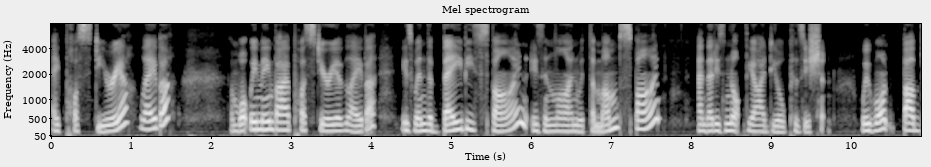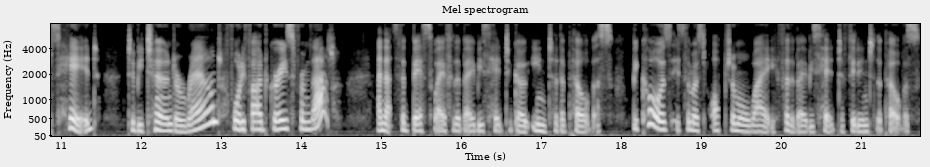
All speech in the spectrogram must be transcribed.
a posterior labour. And what we mean by a posterior labour is when the baby's spine is in line with the mum's spine, and that is not the ideal position. We want Bub's head to be turned around 45 degrees from that, and that's the best way for the baby's head to go into the pelvis because it's the most optimal way for the baby's head to fit into the pelvis,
